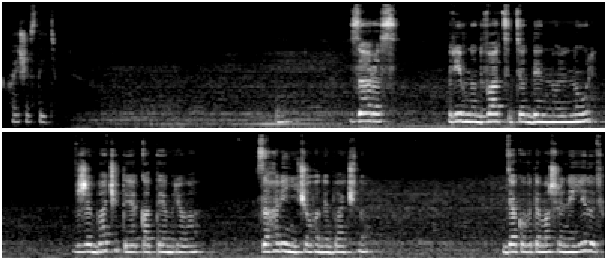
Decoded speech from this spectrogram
Хай щастить! Зараз рівно 21.00. Вже бачите, яка темрява? Взагалі нічого не бачно. Дякувати, машини їдуть,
